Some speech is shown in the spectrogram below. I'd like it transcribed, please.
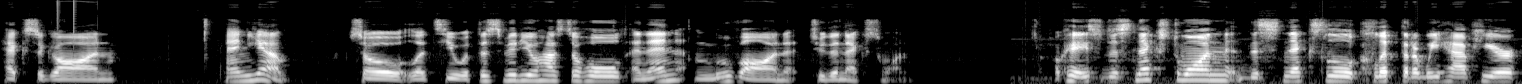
hexagon. And yeah. So let's see what this video has to hold and then move on to the next one. Okay, so this next one, this next little clip that we have here,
